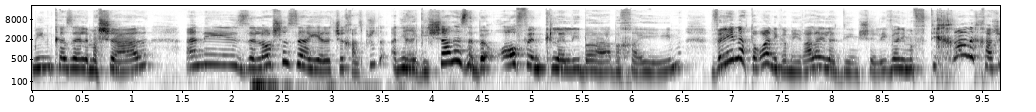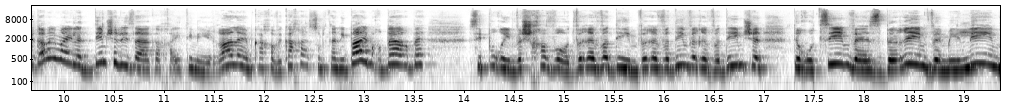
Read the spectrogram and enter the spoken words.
מין כזה, למשל, אני, זה לא שזה הילד שלך, זה פשוט, אני רגישה לזה באופן כללי בחיים, והנה, אתה רואה, אני גם מעירה לילדים שלי, ואני מבטיחה לך שגם אם הילדים שלי זה היה ככה, הייתי מעירה להם ככה וככה, זאת אומרת, אני באה עם הרבה הרבה סיפורים ושכבות ורבדים ורבדים ורבדים של תירוצים והסברים ומילים,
